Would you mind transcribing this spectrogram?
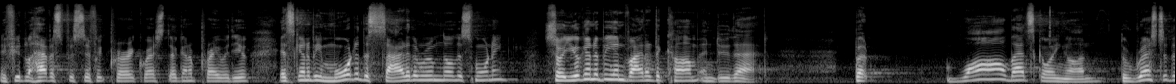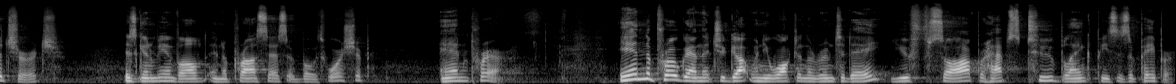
If you have a specific prayer request, they're going to pray with you. It's going to be more to the side of the room, though, this morning. So you're going to be invited to come and do that. But while that's going on, the rest of the church is going to be involved in a process of both worship and prayer. In the program that you got when you walked in the room today, you saw perhaps two blank pieces of paper.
